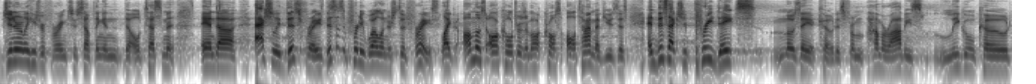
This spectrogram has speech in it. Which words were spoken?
Generally, he's referring to something in the Old Testament. And uh, actually, this phrase, this is a pretty well understood phrase. Like almost all cultures across all time have used this. And this actually predates Mosaic code. It's from Hammurabi's legal code.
